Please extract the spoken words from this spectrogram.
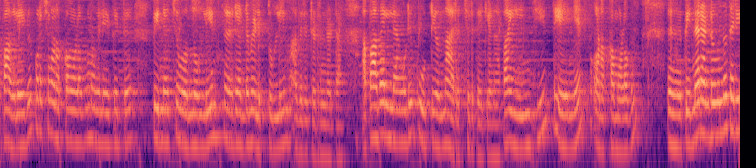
അപ്പോൾ അതിലേക്ക് കുറച്ച് ഉണക്കമുളകും അതിലേക്കിട്ട് പിന്നെ ചുവന്നുള്ളിയും രണ്ട് വെളുത്തുള്ളിയും അതിലിട്ടിട്ടുണ്ട് കേട്ടോ. അപ്പോൾ അതെല്ലാം കൂടി കൂട്ടി ഒന്ന് അരച്ചെടുത്തേക്കാണ്. അപ്പോൾ ഇഞ്ചിയും തേങ്ങയും ഉണക്കമുളകും പിന്നെ രണ്ട് മൂന്ന് തരി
